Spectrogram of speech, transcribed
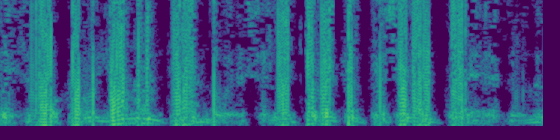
cuales yo, yo no entiendo es el hecho de que el presidente de una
